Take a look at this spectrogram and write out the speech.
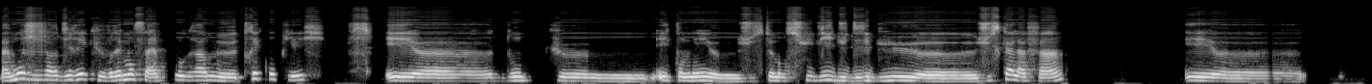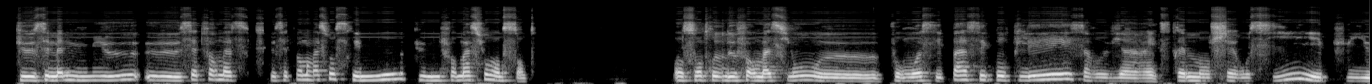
Bah moi, je leur dirais que vraiment, c'est un programme très complet. Et euh, donc, euh, et qu'on est euh, justement suivi du début jusqu'à la fin. Et que c'est même mieux, cette formation, que cette formation serait mieux qu'une formation en centre. En centre de formation, pour moi, c'est pas assez complet, ça revient extrêmement cher aussi, et puis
